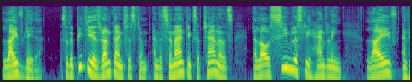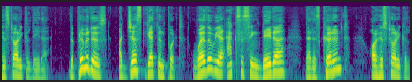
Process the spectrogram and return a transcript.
live data. So the PTS runtime system and the semantics of channels allows seamlessly handling live and historical data. The primitives are just get and put, whether we are accessing data that is current or historical.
